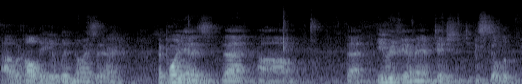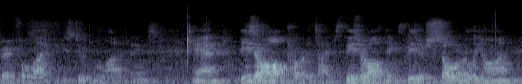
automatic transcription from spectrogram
uh, with all the wind noise there, my point is that um, that even if you have amputations, you can still live a very full life. You can still do a lot of things. And these are all prototypes. These are all things. These are so early on.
